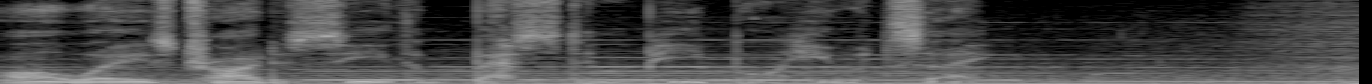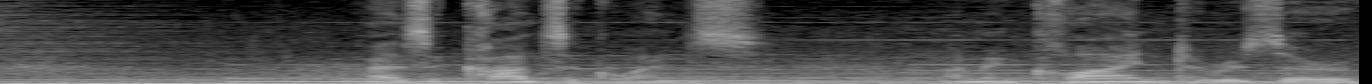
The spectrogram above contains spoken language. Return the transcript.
Always try to see the best in people, he would say. As a consequence, I'm inclined to reserve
